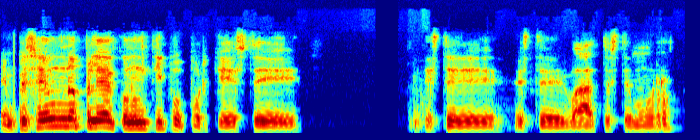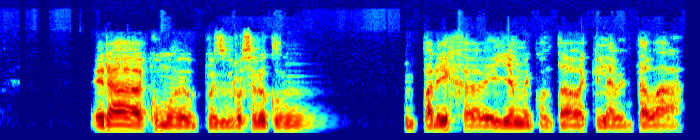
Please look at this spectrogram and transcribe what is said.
empecé una pelea con un tipo porque este, este, este vato, este morro, era como pues grosero con mi pareja. Ella me contaba que le aventaba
